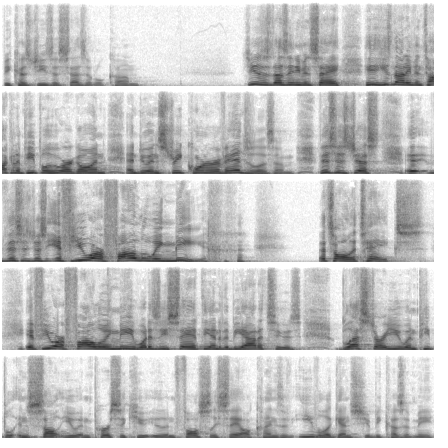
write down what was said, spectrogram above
because Jesus says it will come. Jesus doesn't even say, he's not even talking to people who are going and doing street corner evangelism. This is just, eh, this is just if you are following me, that's all it takes. If you are following me, what does he say at the end of the Beatitudes? Blessed are you when people insult you and persecute you and falsely say all kinds of evil against you because of me.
